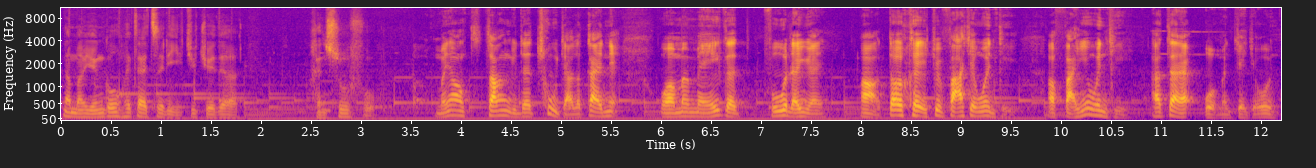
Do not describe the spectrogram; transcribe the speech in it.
那么员工会在这里就觉得很舒服。我们用章鱼的触角的概念，我们每一个服务人员啊都可以去发现问题啊，反映问题啊，再来我们解决问题。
